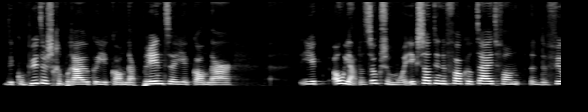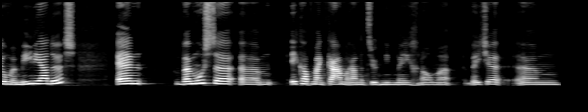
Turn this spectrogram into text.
de computers gebruiken. Je kan daar printen, je kan daar... Je, oh ja, dat is ook zo mooi. Ik zat in de faculteit van de film en media dus. En wij moesten... Um, ik had mijn camera natuurlijk niet meegenomen. Weet je... Um,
